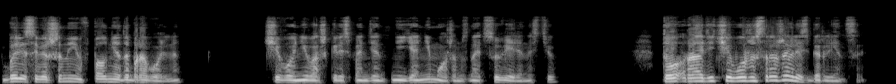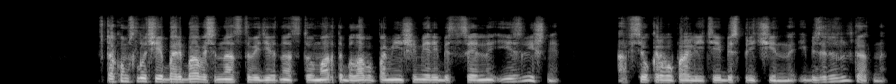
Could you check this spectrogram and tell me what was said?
были совершены им вполне добровольно, чего ни ваш корреспондент, ни я не можем знать с уверенностью, то ради чего же сражались берлинцы? В таком случае борьба 18 и 19 марта была бы по меньшей мере бесцельна и излишня, а все кровопролитие беспричинно и безрезультатно.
